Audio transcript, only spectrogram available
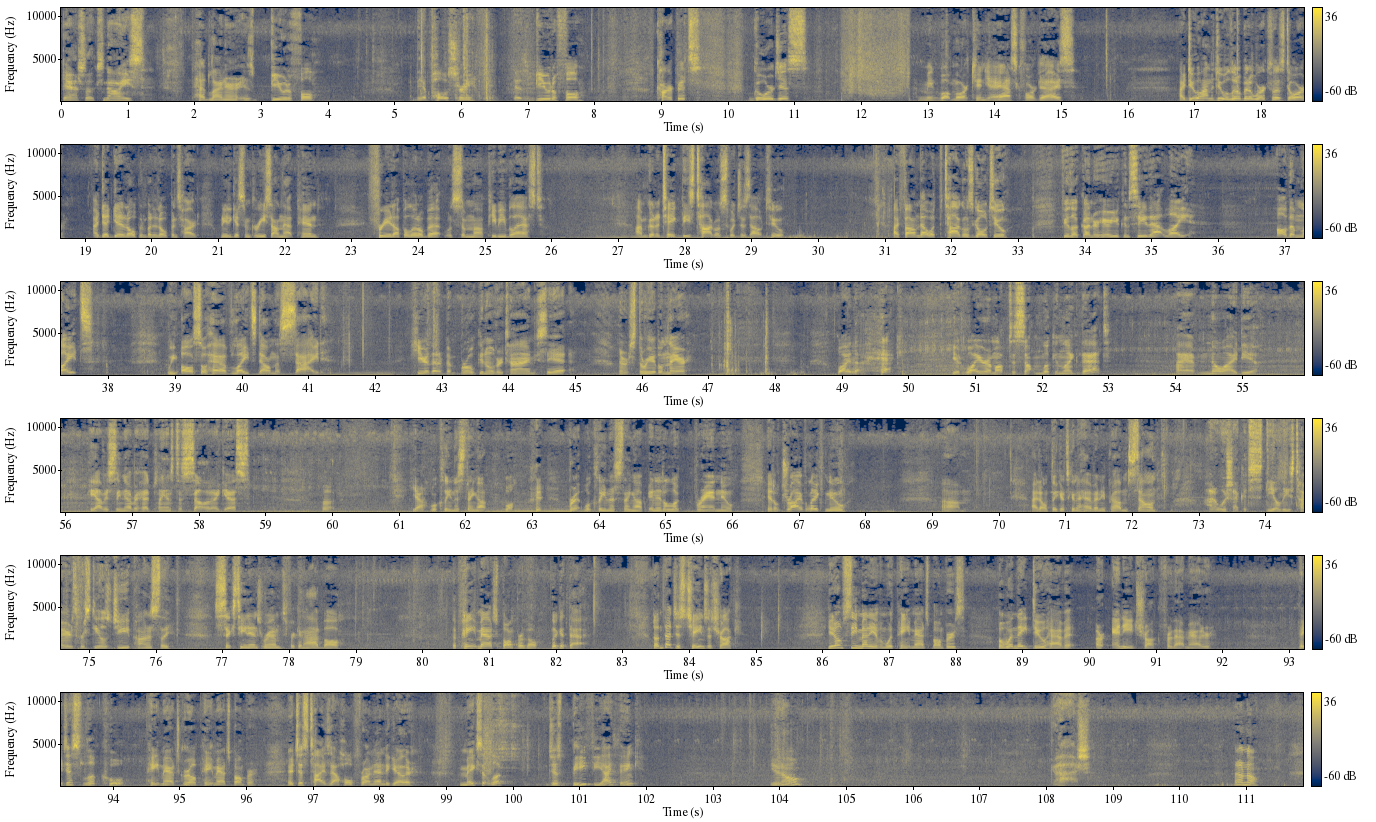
Dash looks nice. Headliner is beautiful. The upholstery is beautiful. Carpets, gorgeous. I mean, what more can you ask for, guys? I do want to do a little bit of work to this door. I did get it open, but it opens hard. We need to get some grease on that pin, free it up a little bit with some uh, PB Blast. I'm going to take these toggle switches out too. I found out what the toggles go to. If you look under here, you can see that light. All them lights. We also have lights down the side here that have been broken over time. You see it? There's three of them there. Why the heck you'd wire them up to something looking like that? I have no idea. He obviously never had plans to sell it, I guess. But yeah, we'll clean this thing up. Well, Britt will clean this thing up and it'll look brand new. It'll drive like new. Um, I don't think it's gonna have any problem selling. I wish I could steal these tires for Steele's Jeep, honestly. 16 inch rims, freaking oddball. The paint match bumper though, look at that. Doesn't that just change the truck? You don't see many of them with paint match bumpers, but when they do have it, or any truck for that matter, they just look cool. Paint match grill, paint match bumper. It just ties that whole front end together. Makes it look just beefy, I think. You know? Gosh. I don't know.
